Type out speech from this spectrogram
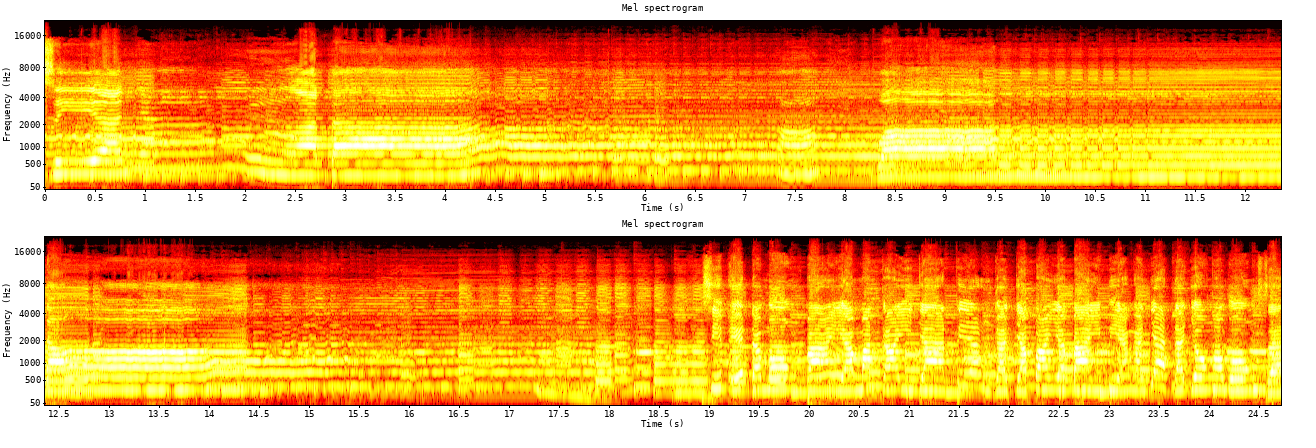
เสียเนื้อตาวันตอสิบเอ็ดตมงไปยามันไกลจะเตี้ยงก็จะไปย่าใบเบียงอาญาติยงเอาวงศา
